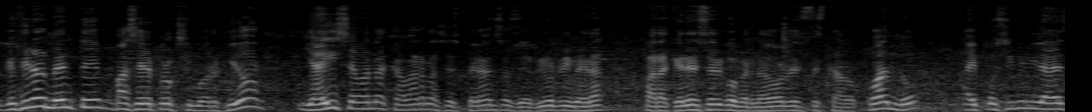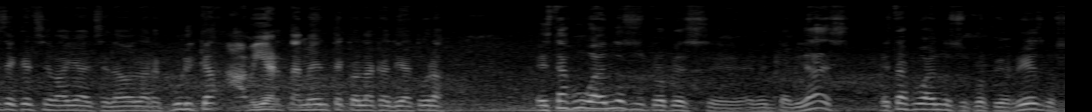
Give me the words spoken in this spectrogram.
Porque finalmente va a ser el próximo regidor y ahí se van a acabar las esperanzas de Río Rivera para querer ser gobernador de este estado. Cuando hay posibilidades de que él se vaya al Senado de la República abiertamente con la candidatura. Está jugando sus propias eh, eventualidades, está jugando sus propios riesgos.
